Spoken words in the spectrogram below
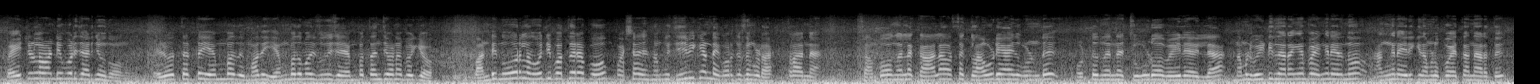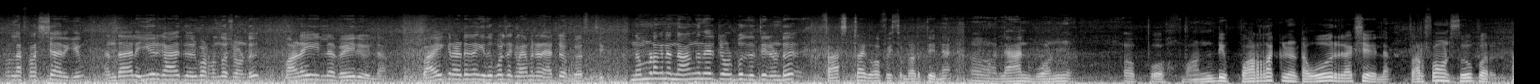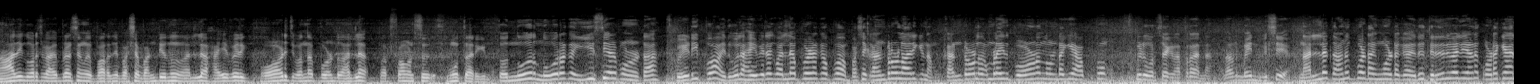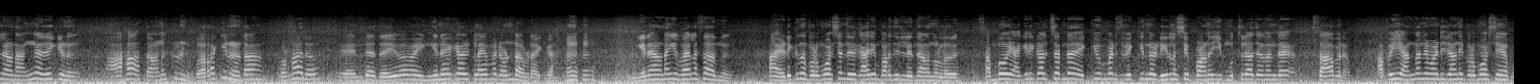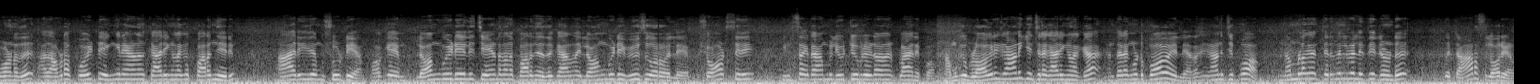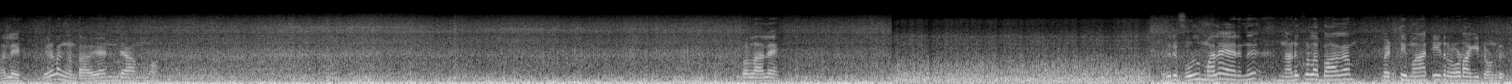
വെയിറ്റുള്ള വണ്ടി പോലും ചരിഞ്ഞു തോന്നുന്നു. എഴുപത്തെട്ട് എൺപത് മതി എൺപത് മതി സൂചിച്ച എൺപത്തഞ്ച് വേണേൽ പോയിക്കോ. വണ്ടി നൂറില്ല നൂറ്റി പത്ത് വരെ പോകും. പക്ഷേ നമുക്ക് ജീവിക്കണ്ടേ കുറച്ച് ദിവസം കൂടെ. അത്ര തന്നെ. സംഭവം നല്ല കാലാവസ്ഥ ക്ലൗഡി ആയതുകൊണ്ട് ഒട്ടും തന്നെ ചൂടോ വെയിലോ ഇല്ല. നമ്മൾ വീട്ടിൽ നിന്ന് ഇറങ്ങിയപ്പോൾ എങ്ങനെയായിരുന്നു? അങ്ങനെ ആയിരിക്കും നമ്മൾ പോയെത്താൻ നേരത്ത്. നല്ല ഫ്രഷ് ആയിരിക്കും. എന്തായാലും ഈ ഒരു കാര്യത്തിൽ ഒരുപാട് സന്തോഷമുണ്ട്. മഴയില്ല വെയിലും ഇല്ല. ബൈക്ക് റൈഡിനൊക്കെ ഇതുപോലത്തെ ക്ലൈമറ്റാണ് ഏറ്റവും ബെസ്റ്റ് നമ്മളങ്ങനെ നാങ്ങുന്നേരം ടോൾ എത്തിയിട്ടുണ്ട്. ഫാസ്റ്റ് ടാഗ് ഓഫീസുണ്ട് അടുത്ത് തന്നെ. ലാൻഡ് വൺ അപ്പോൾ വണ്ടി പറക്കണം കേട്ടോ ഒരു രക്ഷയില്ല പെർഫോമൻസ് സൂപ്പർ ആദ്യം കുറച്ച് വൈബ്രേഷൻ പറഞ്ഞു പക്ഷേ വണ്ടി ഒന്ന് നല്ല ഹൈവേയിൽ ഓടിച്ച് വന്നപ്പോൾ നല്ല പെർഫോമൻസ് സ്മൂത്ത് ആയിരിക്കും തൊണ്ണൂറ് നൂറൊക്കെ ഈസി ആയി പോകണം കേട്ടോ. സ്പീഡിൽ പോവാം ഇതുപോലെ ഹൈവേയിലൊക്കെ വല്ലപ്പോഴൊക്കെ പോകാം പക്ഷേ കൺട്രോൾ ആയിരിക്കണം. കൺട്രോൾ നമ്മളിത് പോകണമെന്നുണ്ടെങ്കിൽ അപ്പം സ്പീഡ് കുറച്ചേക്കണം. അത്ര തന്നെ. അതാണ് മെയിൻ വിഷയം. നല്ല തണുപ്പോട്ടെ അങ്ങോട്ടൊക്കെ. ഇത് തിരുനെൽവേലിയാണ് കൊടക്കാനാണ് അങ്ങനെ ഇരിക്കണ്. ആഹാ തണുക്കുന്നുണ്ട് പറക്കണം കേട്ടാ. കൊള്ളാലോ. എന്റെ ദൈവമേ ഇങ്ങനെയൊക്കെ ക്ലൈമറ്റ് ഉണ്ട് അവിടെയൊക്കെ. ഇങ്ങനെയാണെങ്കിൽ വിലസാന്ന് ആ എടുക്കുന്ന പ്രൊമോഷന്റെ കാര്യം പറഞ്ഞില്ല എന്താണെന്നുള്ളത്? സംഭവം അഗ്രികൾച്ചറിന്റെ എക്യുപ്മെന്റ്സ് വെക്കുന്ന ഡീലർഷിപ്പാണ് ഈ മുത്തുരാജണ്ണന്റെ സ്ഥാപനം. അപ്പോൾ ഈ അണ്ണന് വേണ്ടിയിട്ടാണ് ഈ പ്രൊമോഷൻ ചെയ്യാൻ പോകുന്നത് അത് അവിടെ പോയിട്ട് എങ്ങനെയാണ് കാര്യങ്ങളൊക്കെ പറഞ്ഞു തരും ആ രീതിയിൽ നമുക്ക് ഷൂട്ട് ചെയ്യാം. ഓക്കെ ലോങ് വീഡിയോയിൽ ചെയ്യേണ്ടതാണ് പറഞ്ഞത്. കാരണം ലോങ് വീഡിയോ വ്യൂസ് കുറവല്ലേ. ഷോർട്സിൽ ഇൻസ്റ്റാഗ്രാമിൽ യൂട്യൂബിൽ ഇടാൻ പ്ലാൻ ഇപ്പോൾ നമുക്ക് ബ്ലോഗിൽ കാണിക്കാം ചില കാര്യങ്ങളൊക്കെ. എന്തായാലും അങ്ങോട്ട് പോവില്ലേ? അതൊക്കെ കാണിച്ച് പോവാം. നമ്മളങ്ങനെ തിരുനെൽവേലി എത്തിയിട്ടുണ്ട്. ഇത് ടാറസ് ലോറിയാണ് അല്ലേ വേളം കണ്ടോ? എന്റെ അമ്മ. കൊള്ളാം അല്ലേ? ഇതൊരു ഫുൾ മലയായിരുന്നു. നടുക്കുള്ള ഭാഗം വെട്ടി മാറ്റിയിട്ട് റോഡാക്കിയിട്ടുണ്ട്.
